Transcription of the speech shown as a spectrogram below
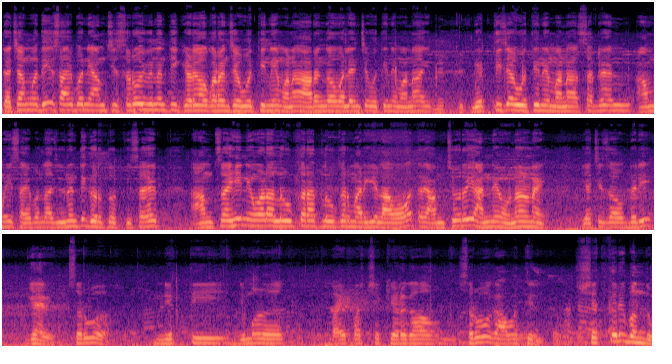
त्याच्यामध्येही साहेबांनी आमची सर्व विनंती केडगावकरांच्या वतीने म्हणा आरंगाववाल्यांच्या वतीने म्हणा नेप्तीच्या वतीने म्हणा सगळ्यां आम्ही साहेबांना आज विनंती करतो की साहेब आमचाही निवाडा लवकरात लवकर मार्गी लावावा तर आमच्यावरही अन्याय होणार नाही. याची जबाबदारी घ्यावी. सर्व निप्ती निमळक बायपासचे केडगाव सर्व गावातील शेतकरी बंधू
